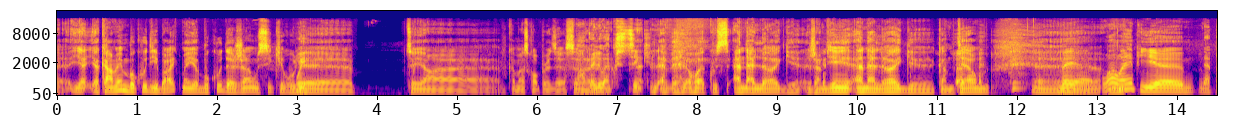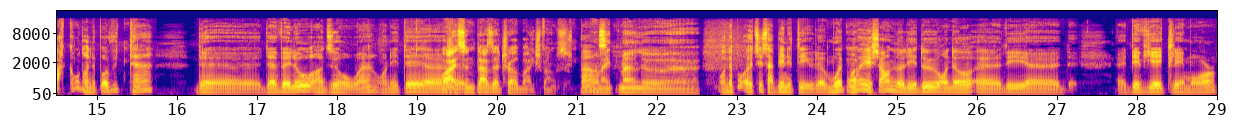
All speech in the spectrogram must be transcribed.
euh, il y, a- il y a quand même beaucoup d'e-bike, mais il y a beaucoup de gens aussi qui roulaient. Oui. euh, tu sais, en, euh, comment est-ce qu'on peut dire ça? En vélo Euh, acoustique. La vélo acoustique, analogue. J'aime bien analogue euh, comme terme. Euh, Mais euh, ouais, on- ouais. Puis euh, mais par contre, on n'a pas vu tant de, de vélo enduro. Hein? On était. euh, Ouais, c'est une place de trail bike, je pense. Je pense. Honnêtement, là. euh, On n'a pas. euh, Tu sais, ça a bien été. là. Moi, moi et Sean, là, les deux, on a euh, des Deviate Claymore.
